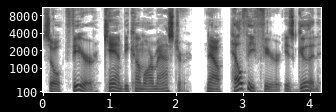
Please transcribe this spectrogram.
So fear can become our master. Now, healthy fear is good,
